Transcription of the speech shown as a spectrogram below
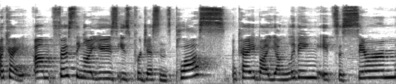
Okay, um, first thing I use is Progessence Plus, okay, by Young Living. It's a serum.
